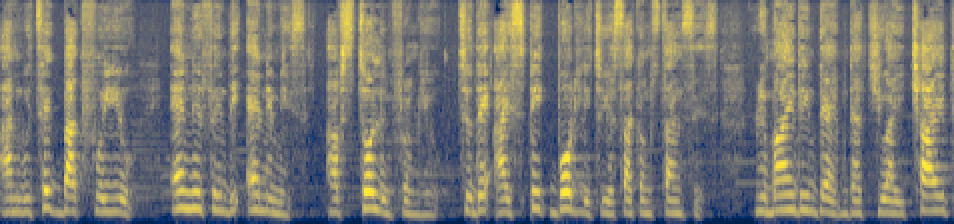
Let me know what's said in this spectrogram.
and we take back for you anything the enemies have stolen from you. Today I speak boldly to your circumstances, reminding them that you are a child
